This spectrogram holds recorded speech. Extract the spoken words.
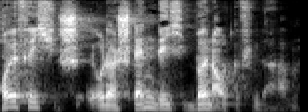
häufig oder ständig Burnout-Gefühle haben.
